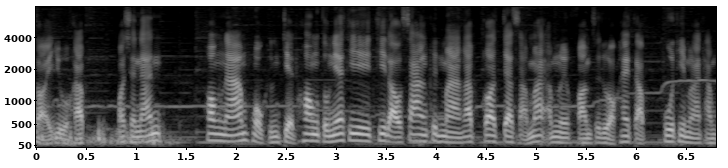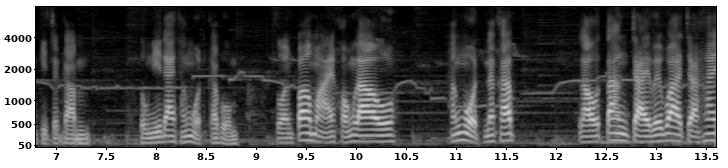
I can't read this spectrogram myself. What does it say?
สอยอยู่ครับ เพราะฉะนั้นห้องน้ำ6-7 ห้องตรงนี้ที่ที่เราสร้างขึ้นมาครับ ก็จะสามารถอำนวยความสะดวกให้กับผู้ที่มาทำกิจกรรม ตรงนี้ได้ทั้งหมดครับผม ส่วนเป้าหมายของเราทั้งหมดนะครับ เราตั้งใจไว้ว่าจะให้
